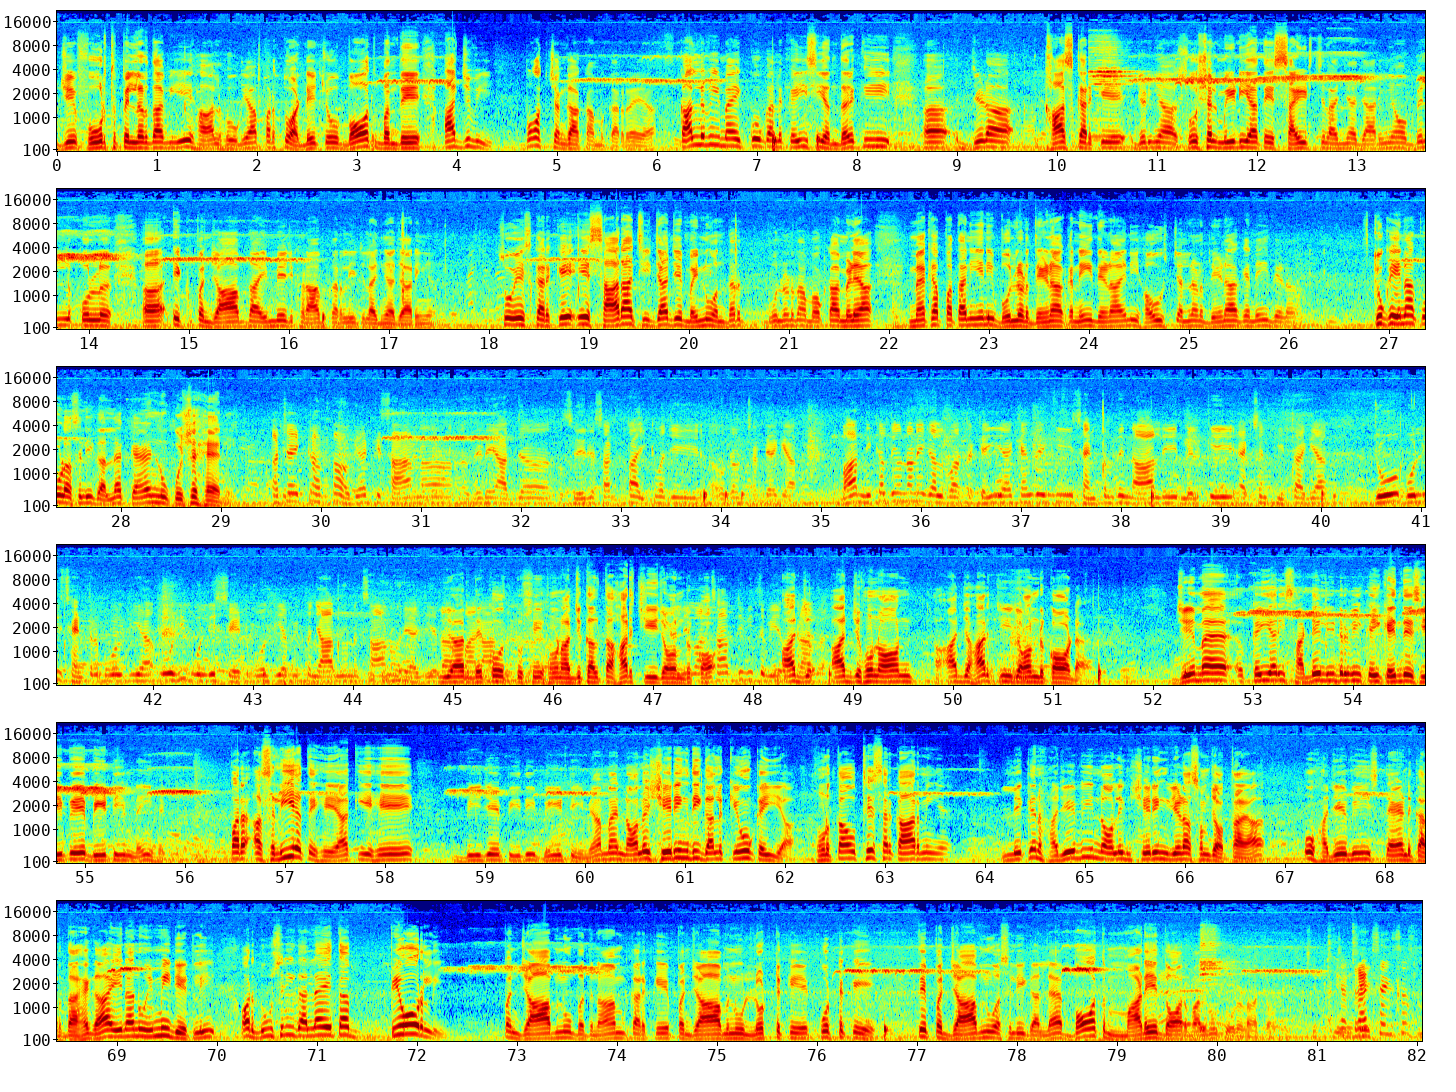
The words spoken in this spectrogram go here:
ਜੇ ਫੋਰਥ ਪਿੱਲਰ ਦਾ ਵੀ ਇਹ ਹਾਲ ਹੋ ਗਿਆ, ਪਰ ਤੁਹਾਡੇ ਚੋਂ ਬਹੁਤ ਬੰਦੇ ਅੱਜ ਵੀ ਬਹੁਤ ਚੰਗਾ ਕੰਮ ਕਰ ਰਹੇ ਆ। ਕੱਲ ਵੀ ਮੈਂ ਇੱਕੋ ਗੱਲ ਕਹੀ ਸੀ ਅੰਦਰ ਕਿ ਜਿਹੜਾ ਖਾਸ ਕਰਕੇ ਜਿਹੜੀਆਂ ਸੋਸ਼ਲ ਮੀਡੀਆ ਤੇ ਸਾਈਟ ਚਲਾਈਆਂ ਜਾ ਰਹੀਆਂ, ਉਹ ਬਿਲਕੁਲ ਇੱਕ ਪੰਜਾਬ ਦਾ ਇਮੇਜ ਖਰਾਬ ਕਰਨ ਲਈ ਚਲਾਈਆਂ ਜਾ ਰਹੀਆਂ। ਸੋ ਇਸ ਕਰਕੇ ਇਹ ਸਾਰਾ ਚੀਜ਼ਾਂ ਜੇ ਮੈਨੂੰ ਅੰਦਰ ਬੋਲਣ ਦਾ ਮੌਕਾ ਮਿਲਿਆ, ਮੈਂ ਕਿਹਾ ਪਤਾ ਨਹੀਂ ਇਹ ਨਹੀਂ ਬੋਲਣ ਦੇਣਾ ਕਿ ਨਹੀਂ ਦੇਣਾ, ਇਹ ਨਹੀਂ ਹਾਊਸ ਚੱਲਣ ਦੇਣਾ ਕਿ ਨਹੀਂ ਦੇਣਾ। ਕਿਉਂਕਿ ਇਹਨਾਂ ਕੋਲ ਅਸਲੀ ਗੱਲ ਹੈ, ਕਹਿਣ ਨੂੰ ਕੁਝ ਹੈ ਨਹੀਂ। ਅੱਛਾ ਇੱਕ ਹਫਤਾ ਹੋ ਗਿਆ ਕਿਸਾਨ ਜਿਹੜੇ ਅੱਜ ਸਵੇਰੇ 2:30 ਵਜੇ ਉਹਨਾਂ ਨੂੰ ਛੱਡਿਆ ਗਿਆ ਬਾਹਰ ਨਿਕਲਦੇ ਉਹਨਾਂ ਨੇ ਗੱਲਬਾਤ ਕਹੀ ਹੈ ਕਹਿੰਦੇ ਕਿ ਸੈਂਟਰ ਦੇ ਨਾਲ ਹੀ ਮਿਲ ਕੇ ਐਕਸ਼ਨ ਕੀਤਾ ਗਿਆ ਜੋ ਬੋਲੀ ਸੈਂਟਰ ਬੋਲਦੀ ਆ ਉਹੀ ਬੋਲੀ ਸਟੇਟ ਬੋਲਦੀ ਆ ਵੀ ਪੰਜਾਬ ਨੂੰ ਨੁਕਸਾਨ ਹੋ ਰਿਹਾ ਜੀ ਯਾਰ ਦੇਖੋ। ਤੁਸੀਂ ਹੁਣ ਅੱਜ ਕੱਲ ਤਾਂ ਹਰ ਚੀਜ਼ ਔਨ ਰਿਕਾਰਡ ਸਾਹਿਬ ਦੀ ਵੀ ਤਬੀਅਤ ਅੱਜ। ਅੱਜ ਹੁਣ ਔਨ ਅੱਜ ਹਰ ਚੀਜ਼ ਔਨ ਰਿਕਾਰਡ ਹੈ ਜੇ ਮੈਂ ਕਈ ਵਾਰੀ ਸਾਡੇ ਲੀਡਰ ਵੀ ਕਈ ਕਹਿੰਦੇ ਸੀ ਵੀ ਇਹ ਬੀ ਟੀਮ ਨਹੀਂ ਹੈਗੀ ਪਰ ਅਸਲੀਅਤ ਇਹ ਆ ਕਿ ਇਹ ਬੀਜੇਪੀ ਦੀ ਬੀ ਟੀਮ ਆ। ਮੈਂ ਨੌਲੇਜ ਸ਼ੇਅਰਿੰਗ ਦੀ ਗੱਲ ਕਿਉਂ ਕਹੀ ਆ? ਹੁਣ ਤਾਂ ਉੱਥੇ ਸਰਕਾਰ ਨਹੀਂ ਹੈ। ਲੇਕਿਨ ਹਜੇ ਵੀ ਨੌਲੇਜ ਸ਼ੇਅਰਿੰਗ ਜਿਹੜਾ ਸਮਝੌਤਾ ਆ, ਉਹ ਹਜੇ ਵੀ ਸਟੈਂਡ ਕਰਦਾ ਹੈਗਾ। ਇਹਨਾਂ ਨੂੰ ਇਮੀਡੀਏਟਲੀ ਔਰ ਦੂਸਰੀ ਗੱਲ ਹੈ ਇਹ ਤਾਂ ਪਿਓਰਲੀ ਪੰਜਾਬ ਨੂੰ ਬਦਨਾਮ ਕਰਕੇ, ਪੰਜਾਬ ਨੂੰ ਲੁੱਟ ਕੇ, ਕੁੱਟ ਕੇ ਤੇ ਪੰਜਾਬ ਨੂੰ ਅਸਲੀ ਗੱਲ ਹੈ, ਬਹੁਤ ਮਾੜੇ ਦੌਰ ਵੱਲ ਨੂੰ ਤੋਰਨਾ ਚਾਹੁੰਦੇ।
